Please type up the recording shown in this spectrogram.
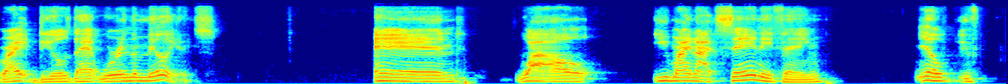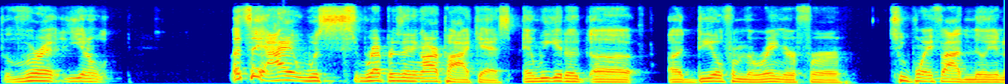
right? Deals that were in the millions. And while you might not say anything, you know, if you know, let's say I was representing our podcast and we get a a, a deal from the ringer for $2.5 million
